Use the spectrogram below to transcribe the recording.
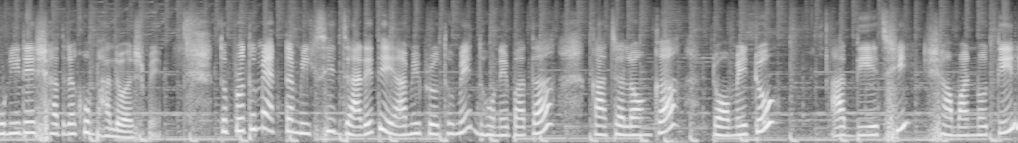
পনিরের স্বাদটা খুব ভালো আসবে। তো প্রথমে একটা মিক্সির জারেতে আমি প্রথমে ধনে পাতা, কাঁচা লঙ্কা, টমেটো আর দিয়েছি সামান্য তিল।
